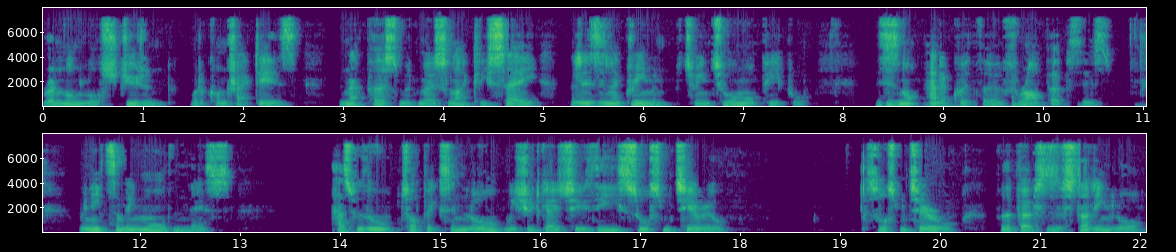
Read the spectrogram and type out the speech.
or a non-law student what a contract is, then that person would most likely say that it is an agreement between two or more people. This is not adequate, though, for our purposes. We need something more than this. As with all topics in law, we should go to the source material Source material for the purposes of studying law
